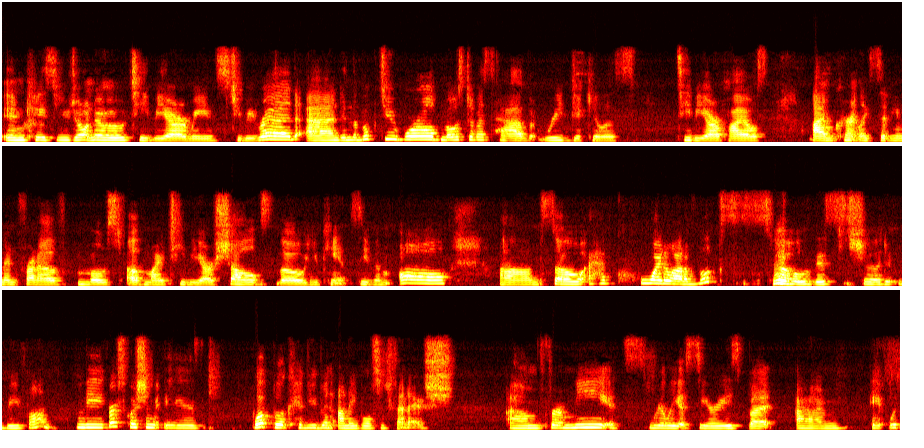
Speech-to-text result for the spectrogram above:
In case you don't know, TBR means to be read, and in the booktube world, most of us have ridiculous TBR piles. I'm currently sitting in front of most of my TBR shelves, though you can't see them all. Um, so I have quite a lot of books, so this should be fun. The first question is, what book have you been unable to finish? Um, for me, it's really a series, but um, it would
